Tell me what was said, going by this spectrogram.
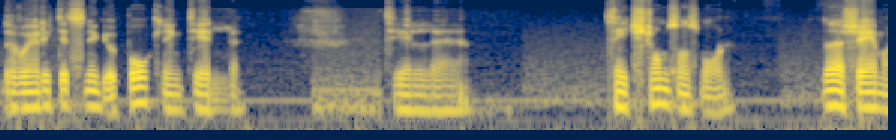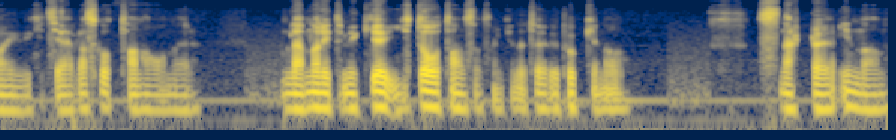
Det var ju en riktigt snygg uppåkning till, till eh, Tage Thompsons mål. Där ser man ju vilket jävla skott han har när de lämnar lite mycket yta åt honom så att han kunde ta över pucken och snärta innan.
